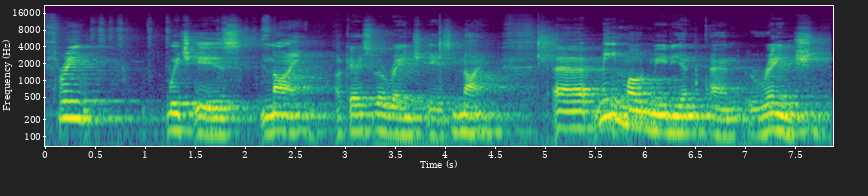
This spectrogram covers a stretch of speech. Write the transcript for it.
3, which is 9. Okay, so the range is 9. Uh, mean, mode, median, and range.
